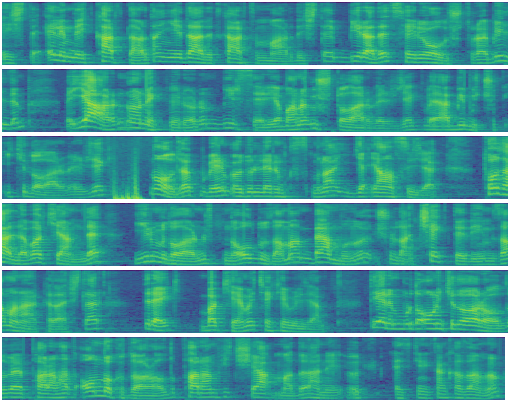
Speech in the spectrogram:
E işte elimdeki kartlardan 7 adet kartım vardı işte. Bir adet seri oluşturabildim. Ve yarın örnek veriyorum bir seriye bana 3 dolar verecek veya 1,5-2 dolar verecek. Ne olacak? Bu benim ödüllerim kısmına yansıyacak. Totalde bakiyemde 20 doların üstünde olduğu zaman ben bunu şuradan çek dediğim zaman arkadaşlar direkt bakiyeme çekebileceğim. Diyelim burada 12 dolar oldu ve param hatta 19 dolar oldu. Param hiç şey yapmadı. Hani etkinlikten kazanmıyorum.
